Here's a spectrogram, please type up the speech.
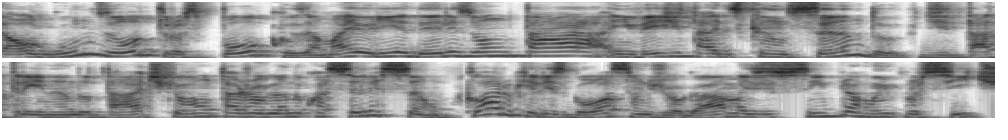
alguns outros, poucos, a maioria deles vão estar, tá, em vez de estar tá descansando, de estar tá treinando tática, vão estar tá jogando com a seleção. Claro que eles gostam de jogar, mas isso sempre é ruim pro City.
